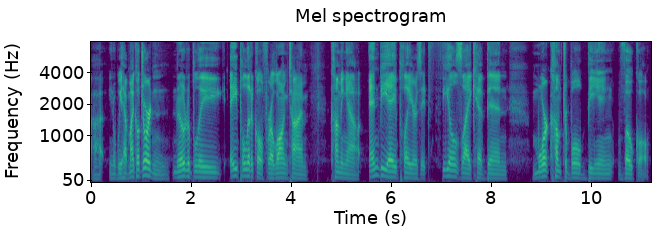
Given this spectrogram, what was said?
uh, you know, we have Michael Jordan, notably apolitical for a long time, coming out. NBA players, it feels like, have been more comfortable being vocal.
